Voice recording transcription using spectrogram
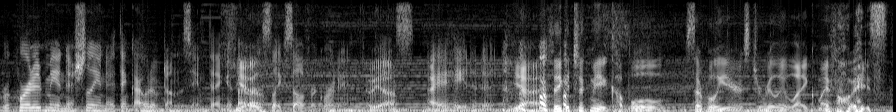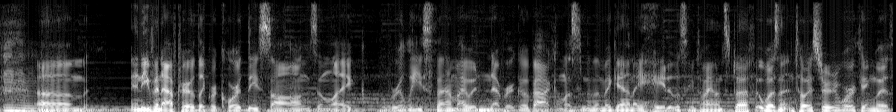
recorded me initially, and I think I would have done the same thing if I was like self-recording. Oh, yeah. I hated it. yeah, I think it took me a couple, several years to really like my voice. Mhm. Um, and even after I would like record these songs and like release them, I would never go back and listen to them again. I hated listening to my own stuff. It wasn't until I started working with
